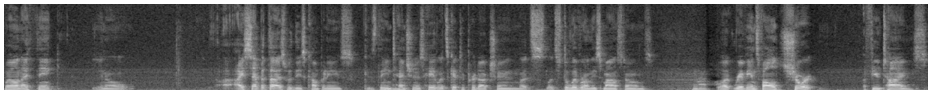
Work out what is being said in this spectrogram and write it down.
Well, and I think, you know, I I sympathize with these companies because the mm-hmm. intention is, hey, let's get to production, let's let's deliver on these milestones. But Rivian's fallen short a few times,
